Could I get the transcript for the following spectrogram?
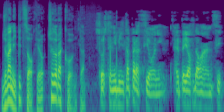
Giovanni Pizzocchero ce lo racconta. Sostenibilità per azioni, è il payoff davanti.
